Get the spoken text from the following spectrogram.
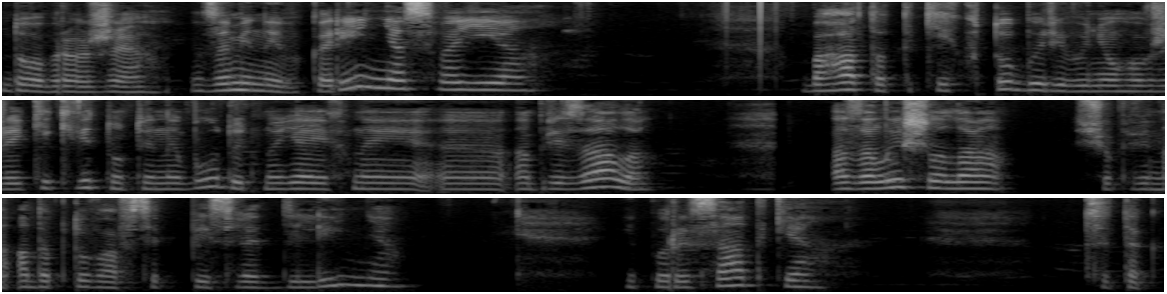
добре вже замінив коріння своє. Багато таких туберів у нього вже, які квітнути не будуть, але я їх не е, обрізала, а залишила, щоб він адаптувався після діління і пересадки. Це так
